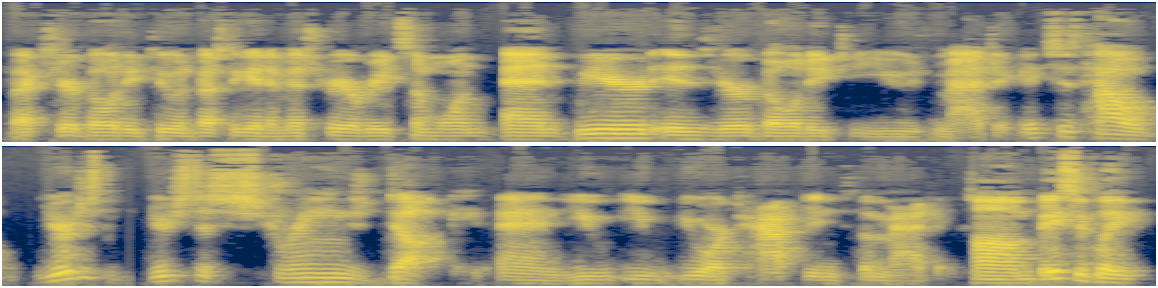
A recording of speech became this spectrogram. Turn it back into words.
affects your ability to investigate a mystery or read someone. And weird is your ability to use magic. It's just how you're just you're just a strange duck, and you you you are tapped into the magic. Um, basically,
